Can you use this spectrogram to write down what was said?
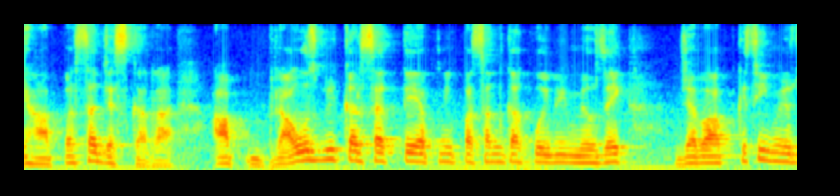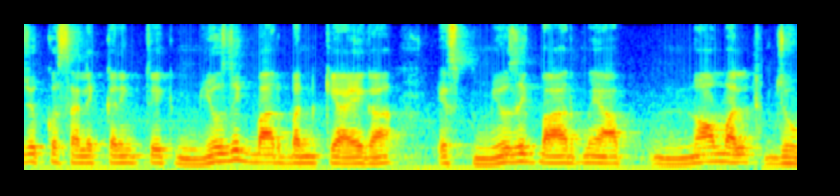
यहाँ पर सजेस्ट कर रहा है। आप ब्राउज़ भी कर सकते हैं अपनी पसंद का कोई भी म्यूज़िक जब आप किसी म्यूज़िक को सेलेक्ट करेंगे तो एक म्यूज़िक बार बन के आएगा। इस म्यूज़िक बार में आप नॉर्मल जो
